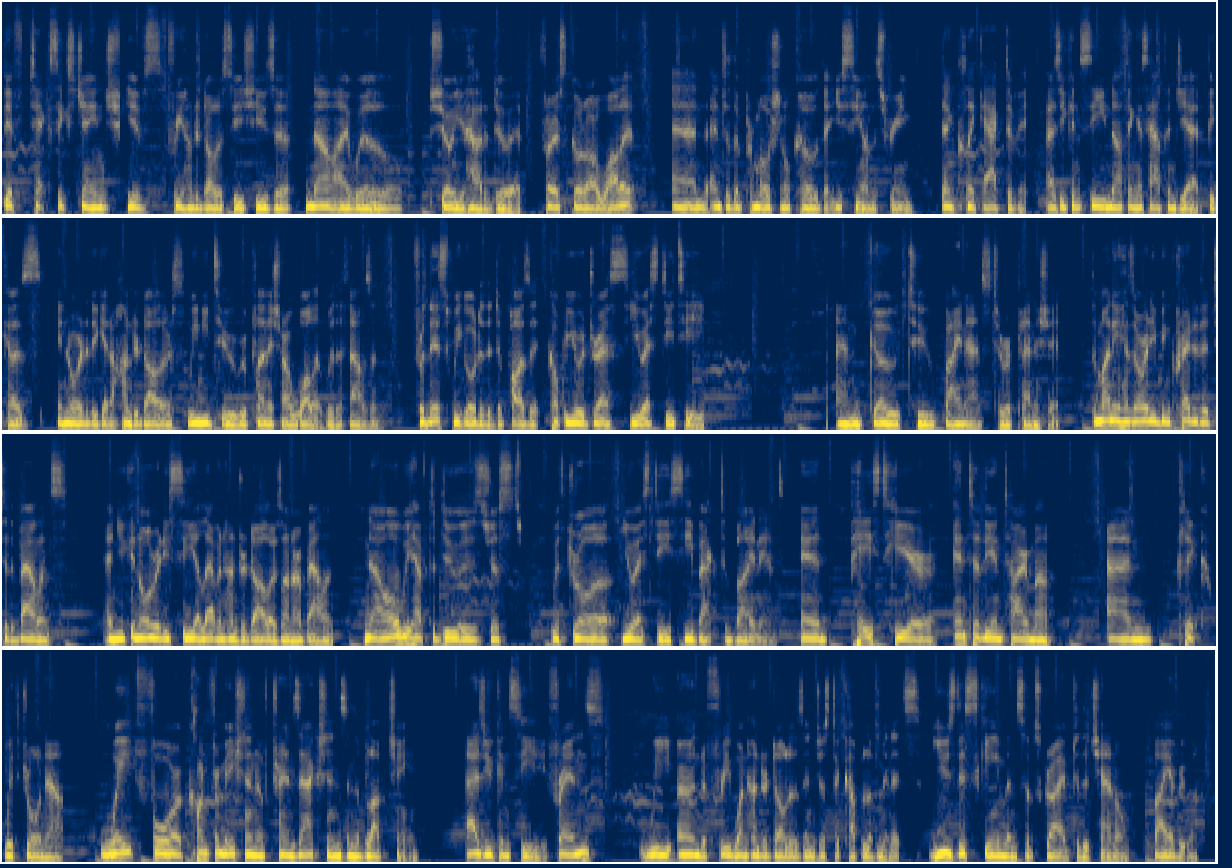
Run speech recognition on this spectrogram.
Biftex Exchange gives $300 to each user. Now I will show you how to do it. First, go to our wallet and enter the promotional code that you see on the screen. Then click activate. As you can see, nothing has happened yet because in order to get $100, we need to replenish our wallet with a thousand. For this, we go to the deposit, copy your address USDT, and go to Binance to replenish it. The money has already been credited to the balance, and you can already see $1,100 on our balance. Now, all we have to do is just withdraw USDC back to Binance and paste here, enter the entire amount, and click withdraw now. Wait for confirmation of transactions in the blockchain. As you can see, friends, we earned a free $100 in just a couple of minutes. Use this scheme and subscribe to the channel. Bye everyone.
